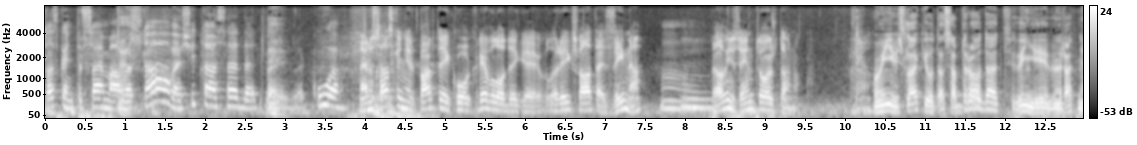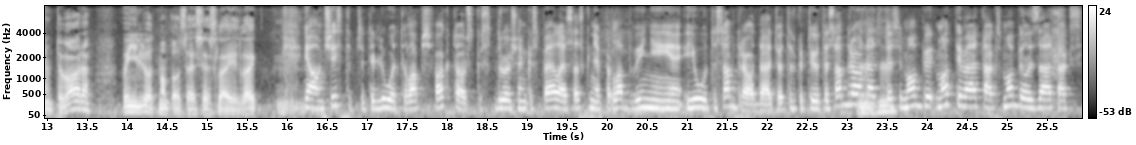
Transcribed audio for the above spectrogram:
Saskaņa tur saimā var tā vai šitā sēdēt vai, vai ko. Nē, nu saskaņa ir partija, ko krievalodīgie Rīgas vēlētāji zina. Mm. Vēl viņi zina to Ždanuku. Viņi visu laiku jūtas apdraudēti, viņiem ir atņemta vara, viņi ļoti mobilizēsies. Lai, lai... Jā, un šis ir ļoti labs faktors, kas droši vien ka spēlē saskaņā par labu. Viņi jūtas apdraudēti. Jo tad, kad jūties apdraudēts, mm -hmm. tas ir mobi motivētāks, mobilizētāks,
